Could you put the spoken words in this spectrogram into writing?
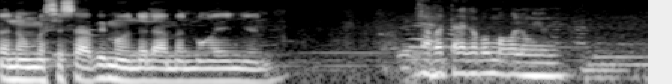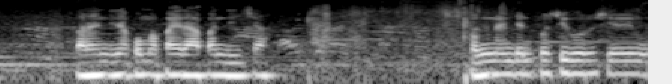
Anong masasabi mo? Nalaman mo ngayon yun. Dapat talaga po makulong yun. Para hindi na po mapahirapan din siya. Pag nandyan po siguro siya yung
